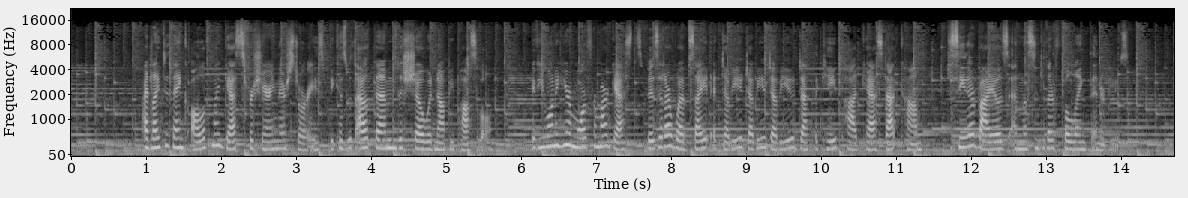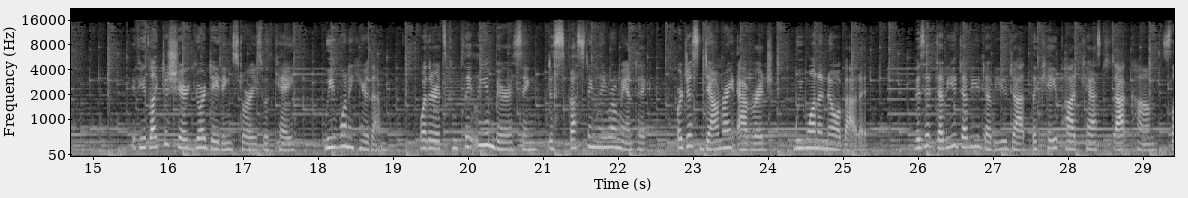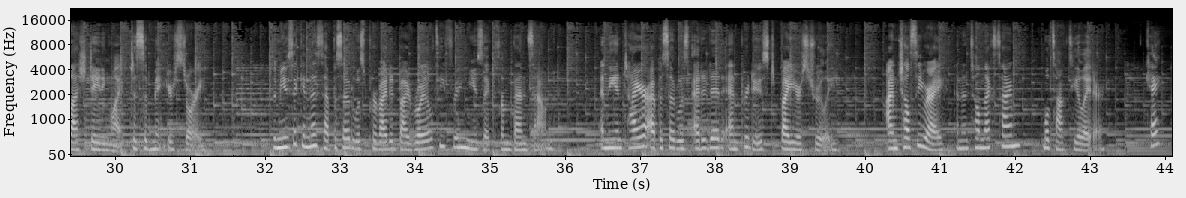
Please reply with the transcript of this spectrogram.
I'd like to thank all of my guests for sharing their stories because without them, this show would not be possible. If you want to hear more from our guests, visit our website at www.thekpodcast.com to see their bios and listen to their full length interviews. If you'd like to share your dating stories with Kay, we want to hear them. Whether it's completely embarrassing, disgustingly romantic, or just downright average, we want to know about it. Visit www.thekpodcast.com slash datinglife to submit your story. The music in this episode was provided by royalty-free music from Bensound, and the entire episode was edited and produced by yours truly. I'm Chelsea Ray, and until next time, we'll talk to you later. Okay?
